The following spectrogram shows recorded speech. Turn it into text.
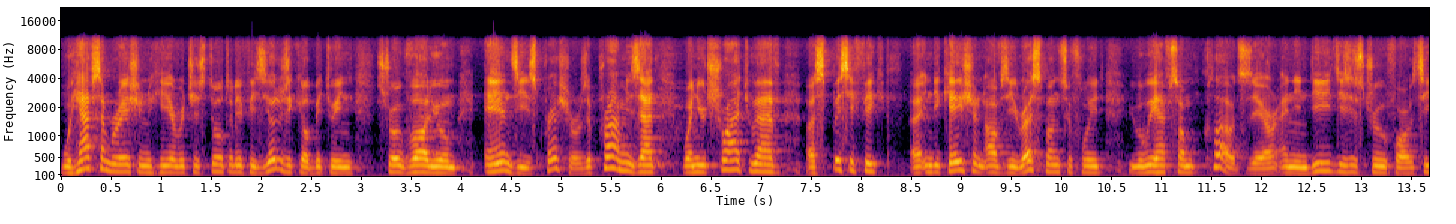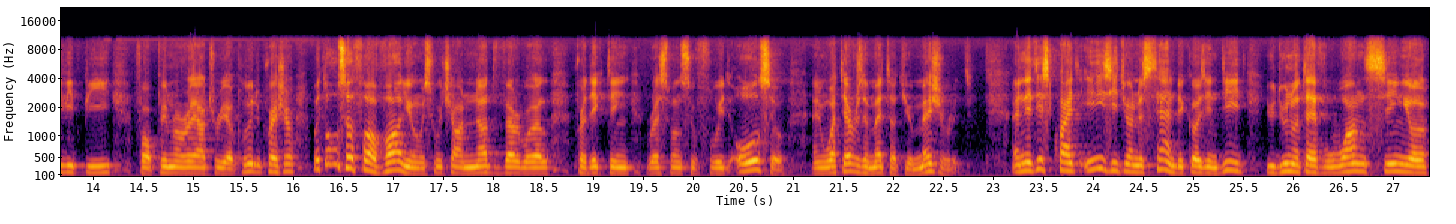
we have some relation here which is totally physiological between stroke volume and these pressures. The problem is that when you try to have a specific uh, indication of the response to fluid, we have some clouds there, and indeed this is true for CVP, for pulmonary artery occluded pressure, but also for volumes which are not very well predicting response to fluid also, and whatever the method you measure it. And it is quite easy to understand because indeed you do not have one single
